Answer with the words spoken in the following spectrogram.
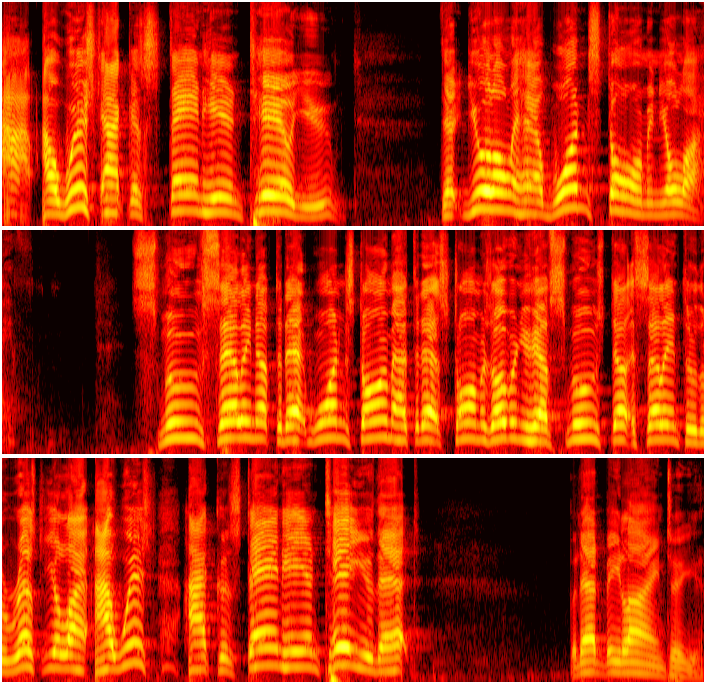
I, I wish I could stand here and tell you that you'll only have one storm in your life. Smooth sailing up to that one storm. After that storm is over, and you have smooth sailing through the rest of your life. I wish I could stand here and tell you that, but that'd be lying to you.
